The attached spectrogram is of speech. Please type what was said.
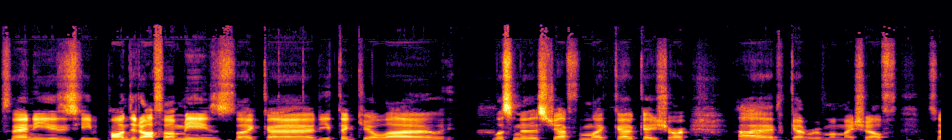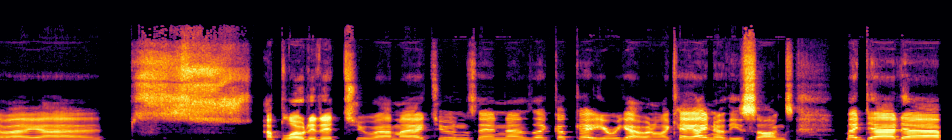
So then he's he pawned it off on me. He's like uh do you think you'll uh listen to this jeff? I'm like okay sure. I've got room on my shelf. So i uh uploaded it to uh, my itunes and i was like okay here we go. And i'm like hey i know these songs my dad uh,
